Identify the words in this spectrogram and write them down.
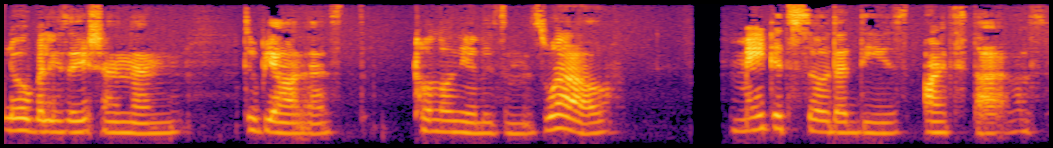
globalization and, to be honest, colonialism as well, made it so that these art styles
